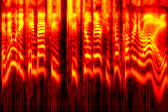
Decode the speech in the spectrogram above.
And then when they came back, she's she's still there. She's still covering her eye.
